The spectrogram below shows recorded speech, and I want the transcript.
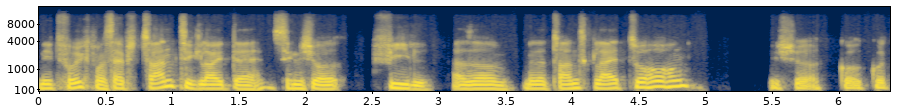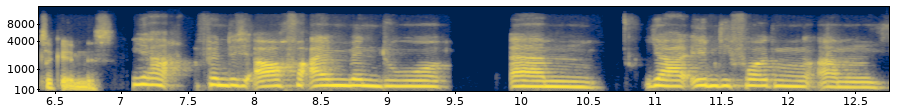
nicht verrückt machen. Selbst 20 Leute sind schon viel. Also, wenn da 20 Leute zuhören, ist schon ein gutes Ergebnis. Ja, finde ich auch. Vor allem, wenn du ähm, ja eben die Folgen ähm,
